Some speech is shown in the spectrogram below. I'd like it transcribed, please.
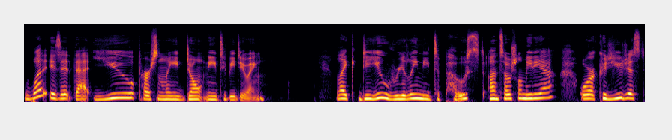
what is it that you personally don't need to be doing? Like, do you really need to post on social media? Or could you just,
